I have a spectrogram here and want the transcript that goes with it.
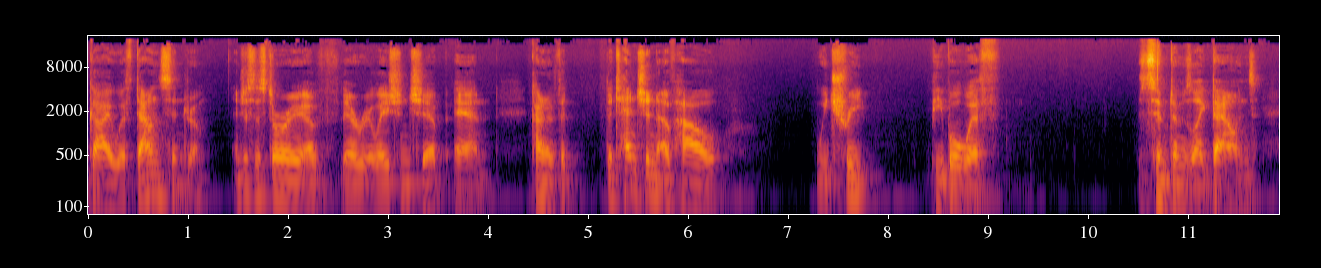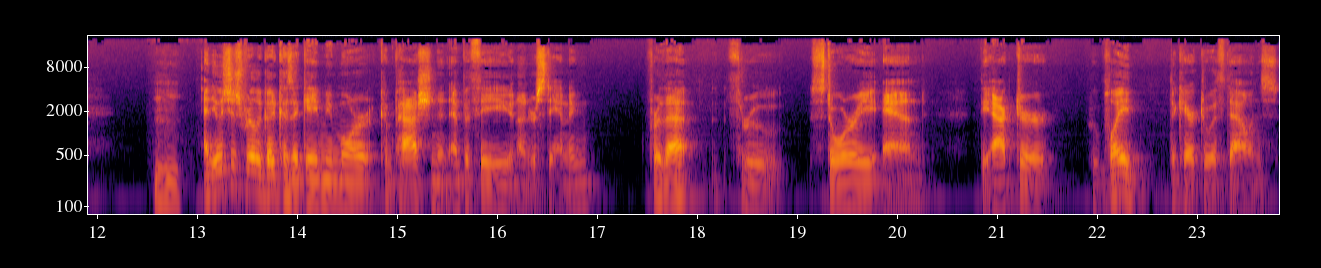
guy with Down syndrome, and just a story of their relationship and kind of the the tension of how we treat people with symptoms like Downs. And it was just really good because it gave me more compassion and empathy and understanding for that through story and the actor who played the character with Downs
